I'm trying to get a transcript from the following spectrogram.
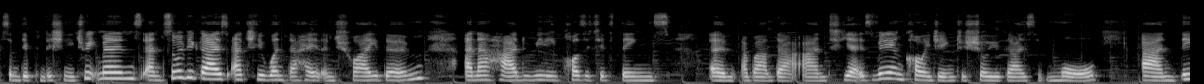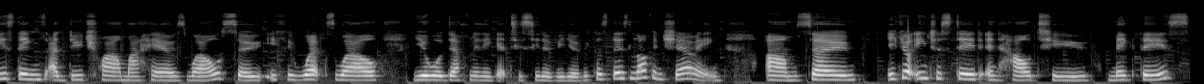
some deep conditioning treatments. And some of you guys actually went ahead and tried them. And I had really positive things um, about that. And yeah it's really encouraging to show you guys more. And these things I do try on my hair as well. So if it works well you will definitely get to see the video because there's love in sharing. Um, so if you're interested in how to make this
